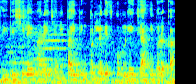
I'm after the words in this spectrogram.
तर इथे शिलाई मारायची आणि पायपिंग पण लगेच करून घ्यायची आहे बरं का?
